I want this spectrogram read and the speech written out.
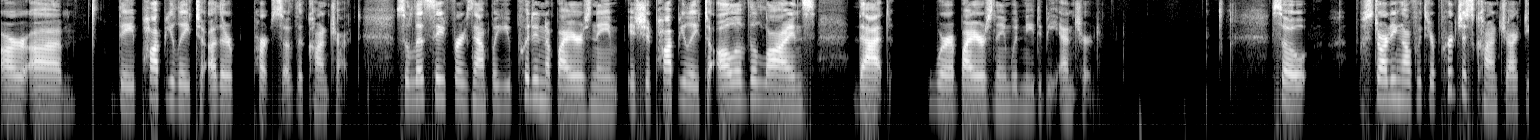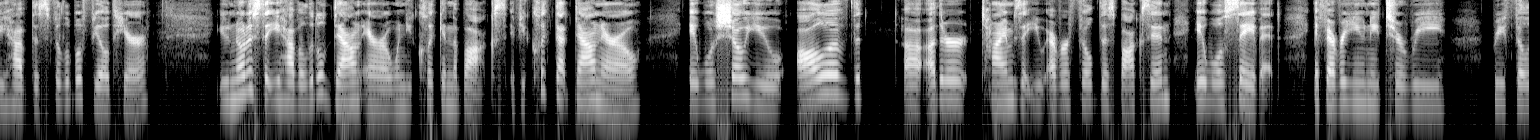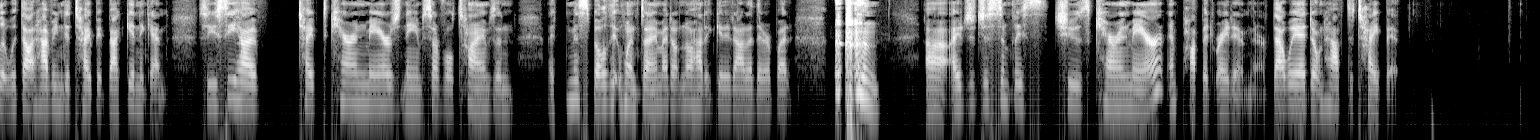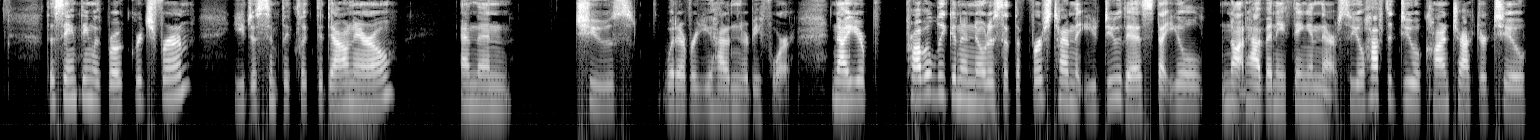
are um, they populate to other parts of the contract. So let's say, for example, you put in a buyer's name, it should populate to all of the lines that where a buyer's name would need to be entered. So starting off with your purchase contract, you have this fillable field here. You notice that you have a little down arrow when you click in the box. If you click that down arrow, it will show you all of the uh, other times that you ever filled this box in, it will save it if ever you need to re refill it without having to type it back in again. So you see how I've typed Karen Mayer's name several times and I misspelled it one time. I don't know how to get it out of there, but uh, I just simply choose Karen Mayer and pop it right in there. That way I don't have to type it. The same thing with brokerage firm. You just simply click the down arrow and then choose whatever you had in there before. Now you're probably going to notice that the first time that you do this that you'll not have anything in there. So you'll have to do a contract or two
